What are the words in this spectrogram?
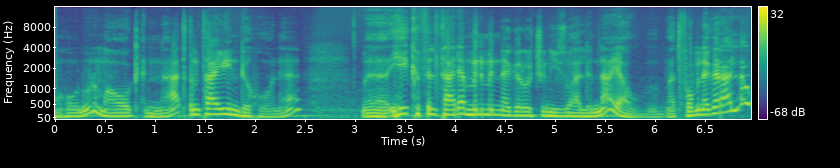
መሆኑን ማወቅና ጥንታዊ እንደሆነ ይሄ ክፍል ታዲያ ምን ምን ነገሮችን ይዟልና ያው መጥፎም ነገር አለው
